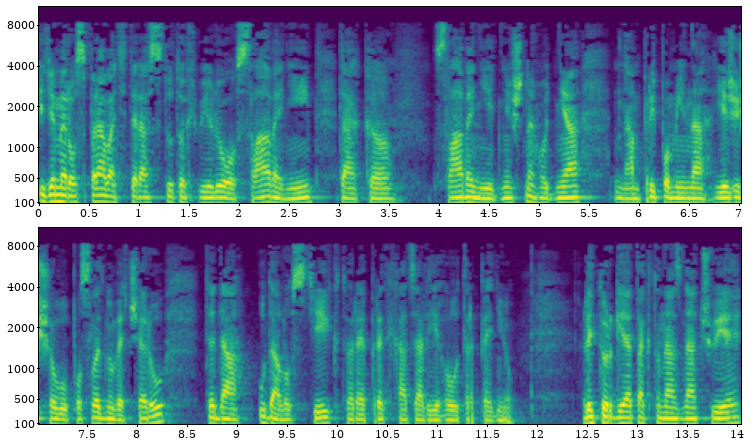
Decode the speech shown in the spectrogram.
ideme rozprávať teraz túto chvíľu o slávení, tak e, slávenie dnešného dňa nám pripomína Ježišovu poslednú večeru, teda udalosti, ktoré predchádzali jeho utrpeniu. Liturgia takto naznačuje, e,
